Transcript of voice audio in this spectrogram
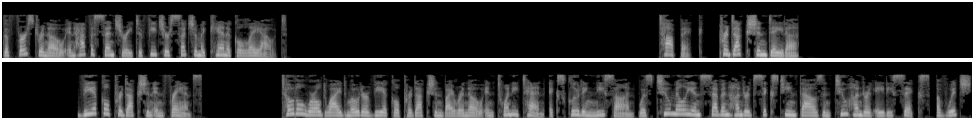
the first Renault in half a century to feature such a mechanical layout. Topic: Production data. Vehicle production in France Total worldwide motor vehicle production by Renault in 2010 excluding Nissan was 2,716,286, of which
